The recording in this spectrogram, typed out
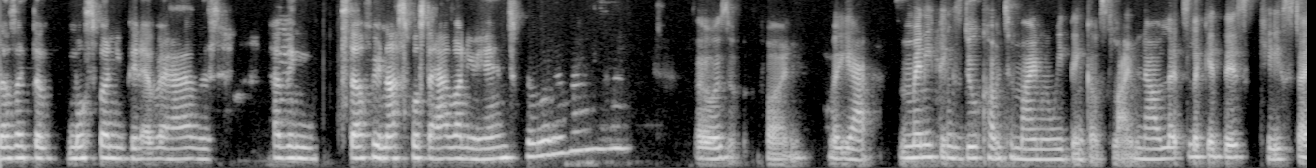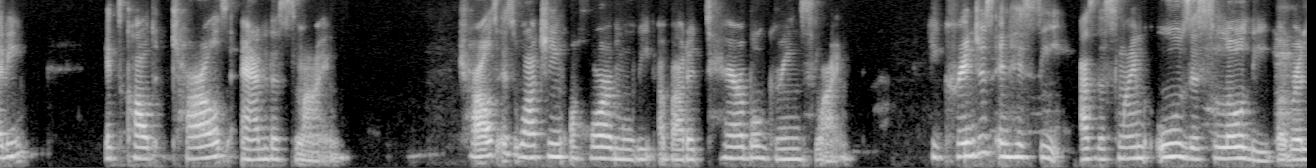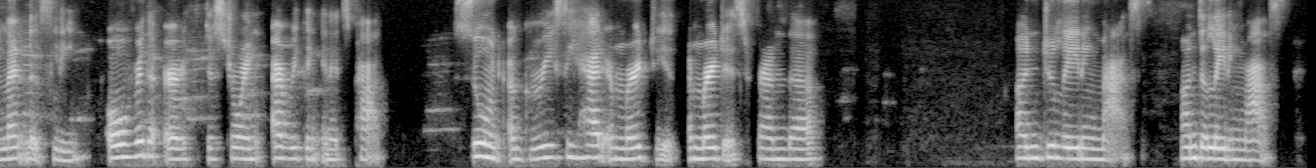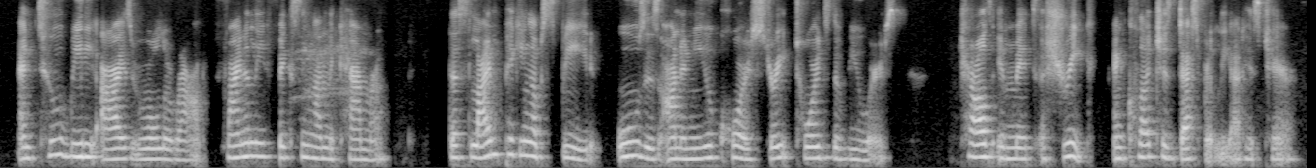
that was like the most fun you could ever have is having stuff you're not supposed to have on your hands for whatever reason. It was fun. But yeah, many things do come to mind when we think of slime. Now let's look at this case study. It's called Charles and the Slime. Charles is watching a horror movie about a terrible green slime. He cringes in his seat as the slime oozes slowly but relentlessly over the earth, destroying everything in its path. Soon, a greasy head emerges, emerges from the undulating mass, undulating mass, and two beady eyes roll around, finally fixing on the camera. The slime picking up speed oozes on a new course straight towards the viewers. Charles emits a shriek and clutches desperately at his chair.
